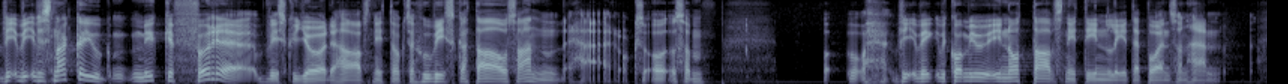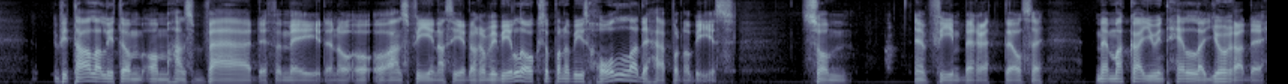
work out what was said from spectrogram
Vi, vi, vi, snackade ju mycket före vi skulle göra det här avsnittet också, hur vi ska ta oss an det här också. Och, och som, och, och, vi, vi, vi kom ju i något avsnitt in lite på en sån här vi talar lite om, om hans värde för Maiden och, och, och hans fina sidor. Och vi ville också på något vis hålla det här på något vis som en fin berättelse. Men man kan ju inte heller göra det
